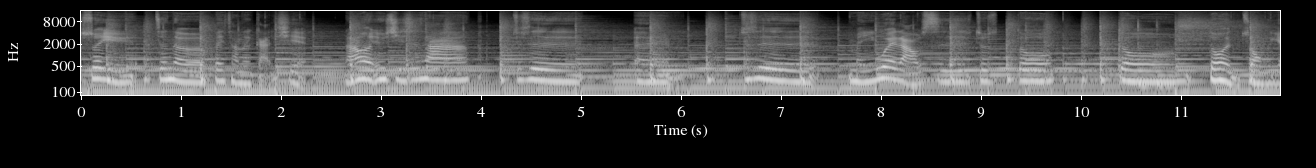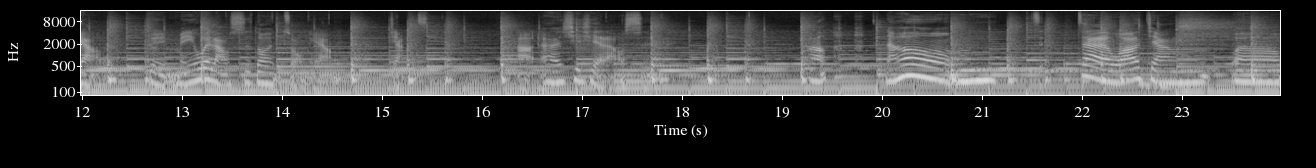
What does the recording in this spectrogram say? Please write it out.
所以真的非常的感谢。然后尤其是他，就是，嗯，就是每一位老师，就是都都都很重要。位老师都很重要，这样子，好，啊，谢谢老师。好，然后嗯，再我要讲呃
